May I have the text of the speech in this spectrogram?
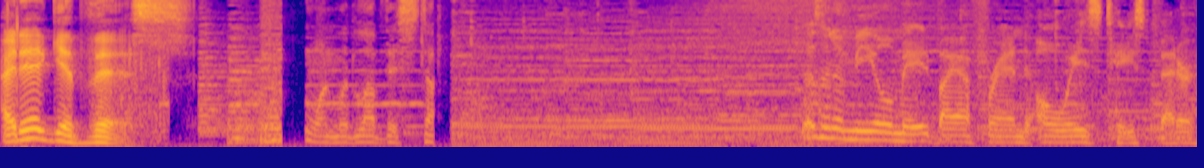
I did get this. One would love this stuff. Doesn't a meal made by a friend always taste better?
